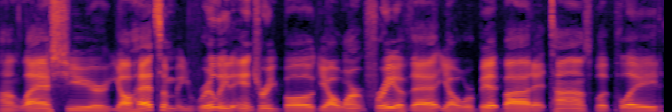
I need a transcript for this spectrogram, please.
Uh, last year, y'all had some really the injury bug. Y'all weren't free of that. Y'all were bit by it at times, but played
